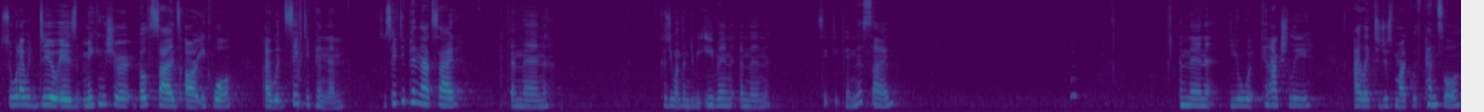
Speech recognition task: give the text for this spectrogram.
So what I would do is making sure both sides are equal, I would safety pin them. So safety pin that side, and then because you want them to be even, and then safety pin this side. And then you can actually, I like to just mark with pencil,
